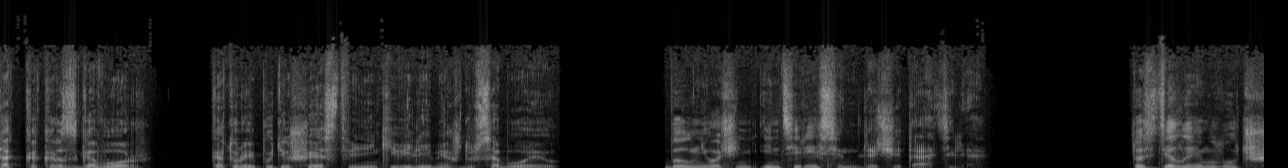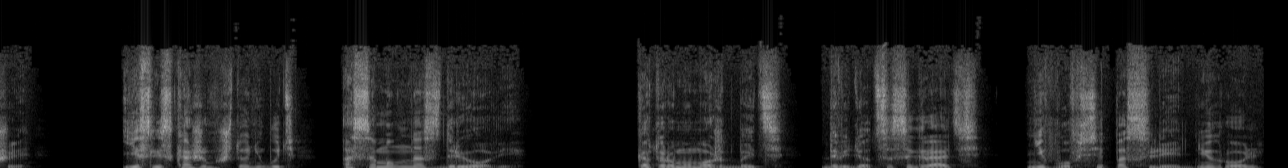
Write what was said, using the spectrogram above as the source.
так как разговор, который путешественники вели между собою, был не очень интересен для читателя, то сделаем лучше, если скажем что-нибудь о самом Ноздреве, которому, может быть, доведется сыграть не вовсе последнюю роль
